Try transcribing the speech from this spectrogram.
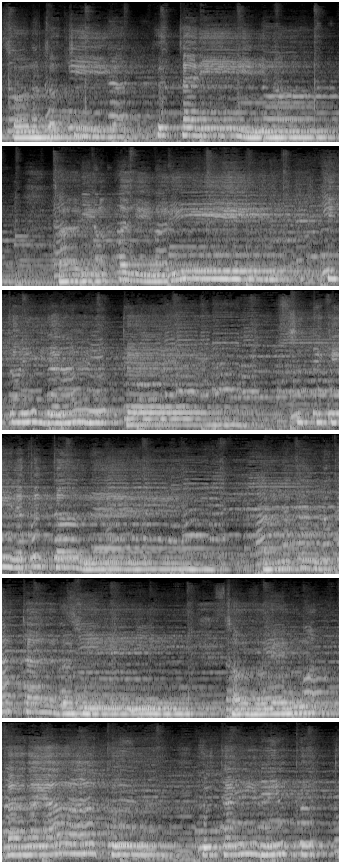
その時が二人の旅の始まり。一人じゃなくて素敵なことね。肩越しに草原も輝く。二人で行くって。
